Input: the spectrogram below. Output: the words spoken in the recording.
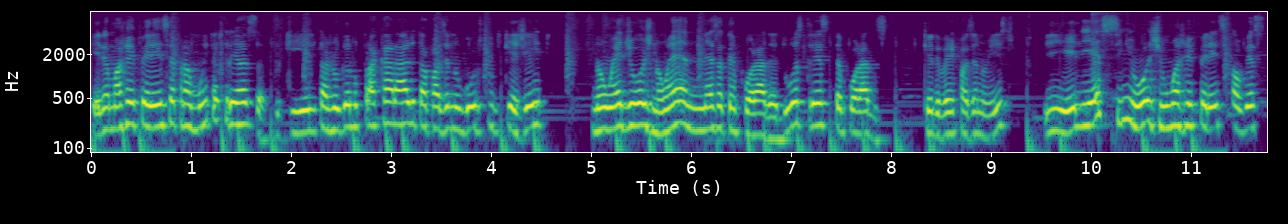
ele é uma referência para muita criança, porque ele tá jogando pra caralho, tá fazendo gol de tudo que é jeito. Não é de hoje, não é nessa temporada, é duas, três temporadas que ele vem fazendo isso. E ele é sim hoje uma referência, talvez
